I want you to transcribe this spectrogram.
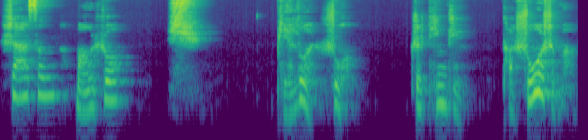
沙僧忙说：“嘘，别乱说，只听听他说什么。”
